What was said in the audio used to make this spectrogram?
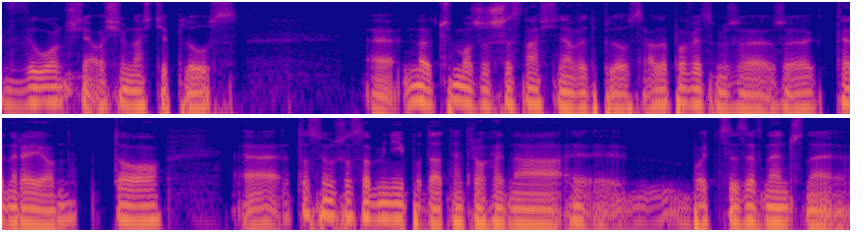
wyłącznie 18, plus, e, no, czy może 16 nawet plus, ale powiedzmy, że, że ten rejon to, e, to są już osoby mniej podatne trochę na e, bodźce zewnętrzne.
